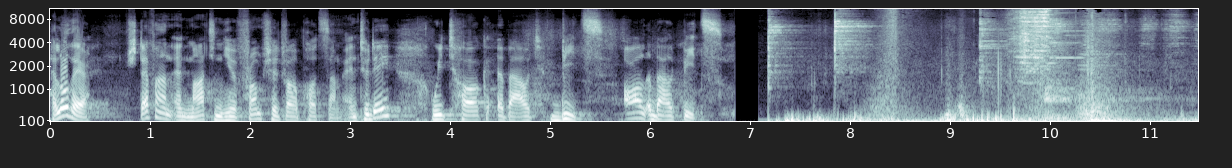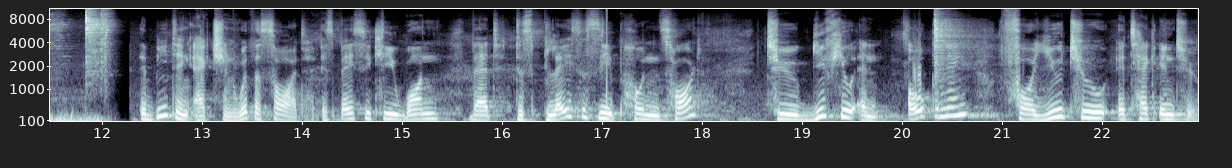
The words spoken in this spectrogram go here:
Hello there, Stefan and Martin here from Schildwache Potsdam and today we talk about beats, all about beats. A beating action with a sword is basically one that displaces the opponent's sword to give you an opening for you to attack into.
